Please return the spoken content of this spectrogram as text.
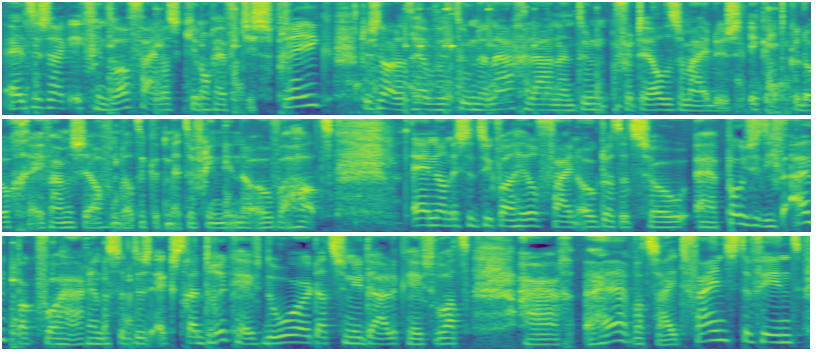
En toen zei ik: Ik vind het wel fijn als ik je nog eventjes spreek. Dus nou, dat hebben we toen daarna gedaan. En toen vertelde ze mij dus: Ik heb het cadeau gegeven aan mezelf omdat ik het met de vriendin erover had. En dan is het natuurlijk wel heel fijn ook dat het zo uh, positief uitpakt voor haar. En dat ze dus extra druk heeft doordat ze nu duidelijk heeft wat, haar, hè, wat zij het fijnste vindt.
